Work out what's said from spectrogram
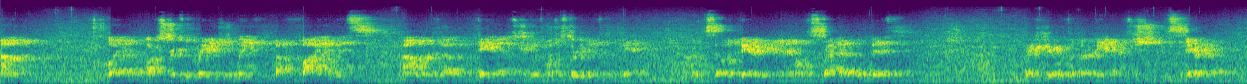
Um, but our strips would range in length about five minutes worth of data to as much as 30 minutes of data. Um, so it varied, and I'll describe that a little bit right here with our data acquisition scenario.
